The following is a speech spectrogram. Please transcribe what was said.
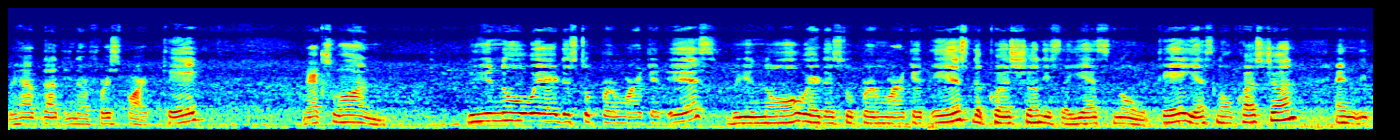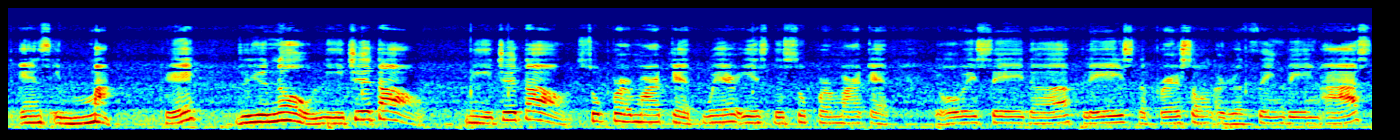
We have that in our first part. Okay? Next one. Do you know where the supermarket is? Do you know where the supermarket is? The question is a yes, no. Okay, yes, no question. And it ends in ma. Okay? Do you know? 你知道?你知道 supermarket. Where is the supermarket? You always say the place, the person, or the thing being asked.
